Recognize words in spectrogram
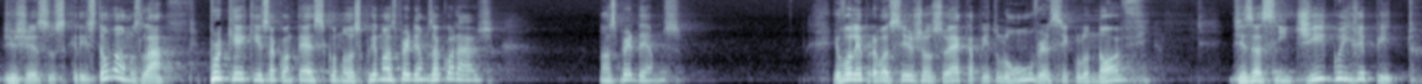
de Jesus Cristo. Então vamos lá, por que, que isso acontece conosco? Porque nós perdemos a coragem nós perdemos. Eu vou ler para você Josué capítulo 1, versículo 9. Diz assim: Digo e repito,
